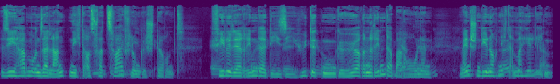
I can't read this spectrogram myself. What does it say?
Sie haben unser Land nicht aus Verzweiflung gestürmt. Viele der Rinder, die sie hüteten, gehören Rinderbaronen, Menschen, die noch nicht einmal hier leben.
